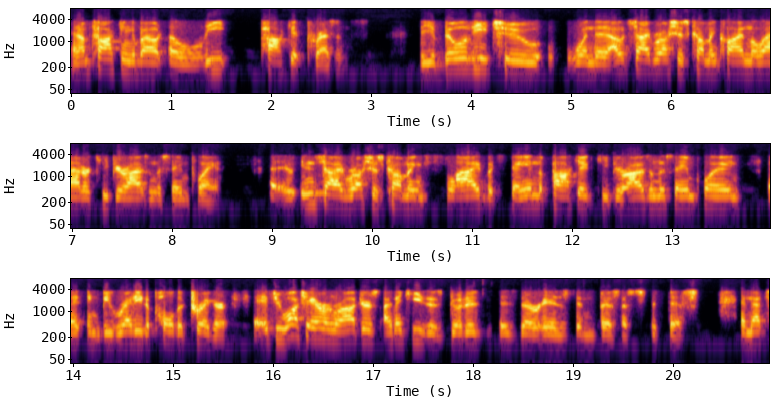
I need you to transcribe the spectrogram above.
and I'm talking about elite pocket presence, the ability to, when the outside rush is coming, climb the ladder, keep your eyes on the same plane. Uh, inside rush is coming, slide, but stay in the pocket, keep your eyes on the same plane, and, and be ready to pull the trigger. If you watch Aaron Rodgers, I think he's as good as, as there is in business at this. And that's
